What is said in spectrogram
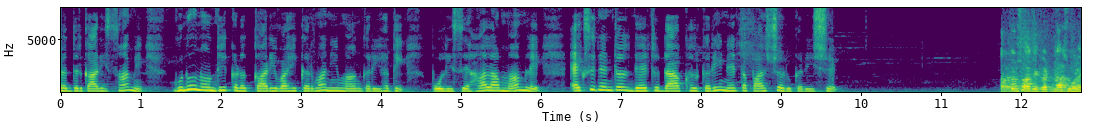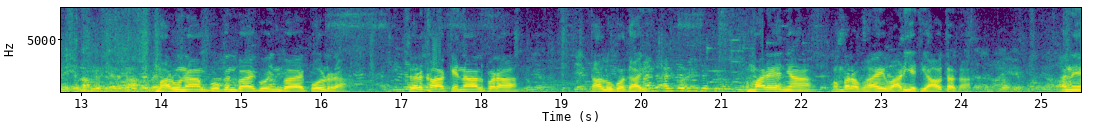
બેદરકારી સામે ગુનો નોંધી કડક કાર્યવાહી કરવાની માંગ કરી હતી. પોલીસે હાલ આ મામલે એક્સિડેન્ટલ ડેથ દાખલ કરીને તપાસ શરૂ કરી છે. કરશો? આજે ઘટના શું બની શું નામ? મારું નામ ગોગનભાઈ ગોવિંદભાઈ પોલરા ચરખા કેનાલપરા તાલુકો ધારી. અમારે અહીંયા અમારા ભાઈ વાડીએથી આવતા હતા અને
